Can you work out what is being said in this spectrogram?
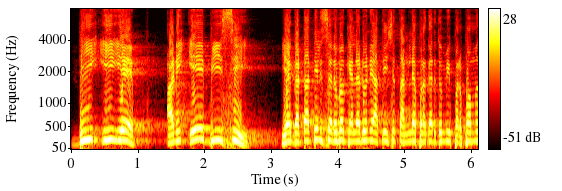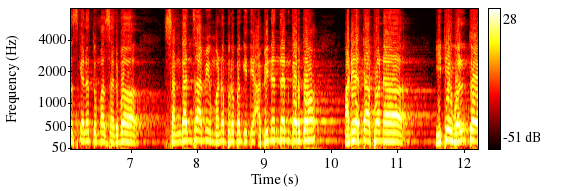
डीई एफ आणि ए बी सी या गटातील सर्व खेळाडूंनी अतिशय चांगल्या प्रकारे तुम्ही परफॉर्मन्स केला तुम्हा सर्व संघांचं आम्ही मनपूर्वक इथे अभिनंदन करतो आणि आता आपण इथे बोलतो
